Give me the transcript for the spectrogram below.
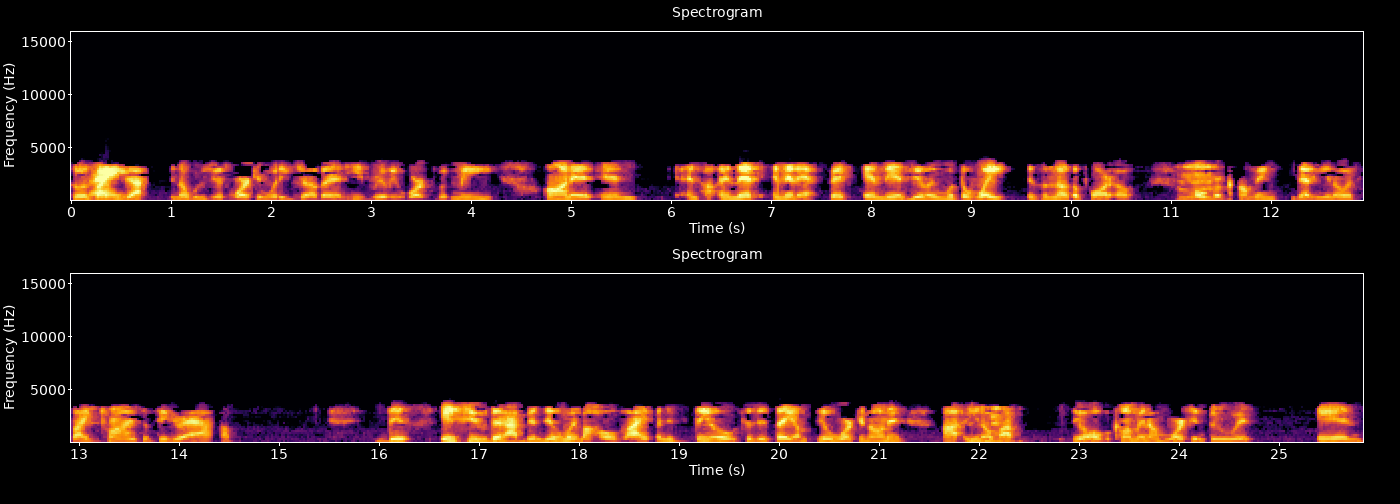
So it's like Right. you got you know we were just working with each other, and he really worked with me on it and and and that in that aspect, and then dealing with the weight is another part of Mm. overcoming that you know it's like trying to figure out this issue that I've been dealing with my whole life and it's still to this day I'm still working on it. I, you know, by still overcoming, I'm working through it and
